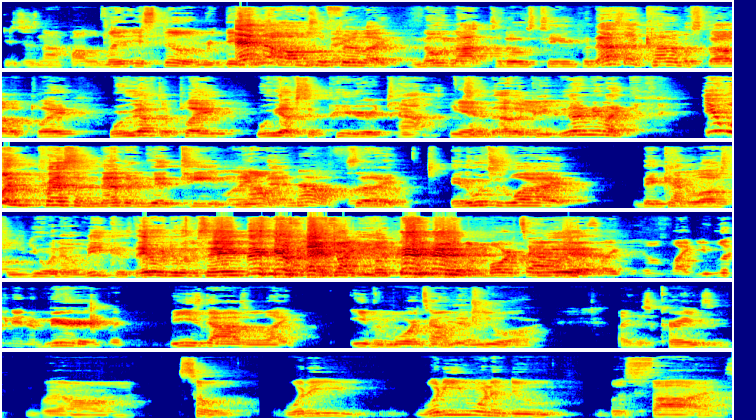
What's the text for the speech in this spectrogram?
it's just not possible. But it's still ridiculous. And I also feel like no knock to those teams, but that's like kind of a style of play where you have to play where you have superior talent Yeah, to the other yeah. people. You know what I mean? Like you wouldn't press another good team like No. that. no, So, like, and which is why they kind of lost to UNLV because they were doing the same thing. it's like, but the, the more talent, Yeah. like it was like you looking in a mirror, but these guys are like even more talented than you are. Like it's crazy. But um, so what do you what do you want to do besides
